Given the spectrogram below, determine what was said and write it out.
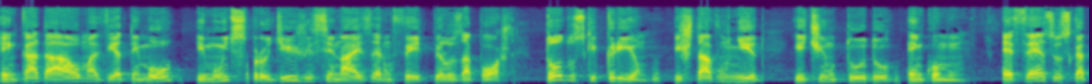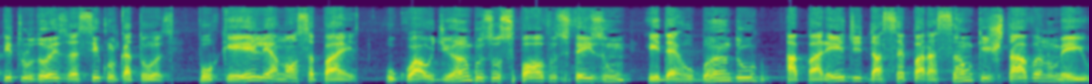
Em cada alma havia temor, e muitos prodígios e sinais eram feitos pelos apóstolos. Todos que criam estavam unidos e tinham tudo em comum. Efésios capítulo 2, versículo 14. Porque ele é a nossa paz, o qual de ambos os povos fez um, e derrubando a parede da separação que estava no meio,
